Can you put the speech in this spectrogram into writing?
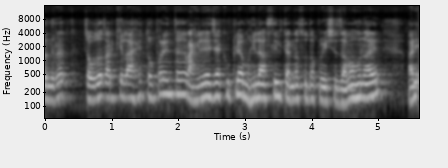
पंधरा चौदा तारखेला आहे. तोपर्यंत राहिलेल्या ज्या कुठल्या महिला असतील त्यांनासुद्धा पैसे जमा होणार आहेत. आणि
